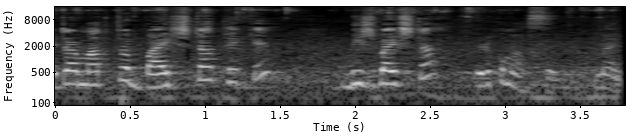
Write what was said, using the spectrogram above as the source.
এটার মাত্র বাইশটা থেকে বিশ বাইশটা এরকম আছে। নাই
